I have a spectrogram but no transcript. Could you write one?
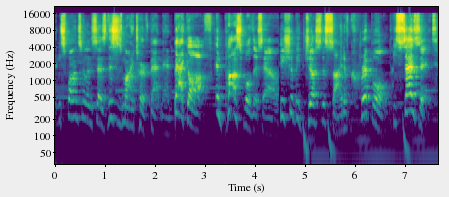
And Spawn says, this is my turf, Batman. Back off! Impossible, this Al. He should be just the side of crippled. He says it.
